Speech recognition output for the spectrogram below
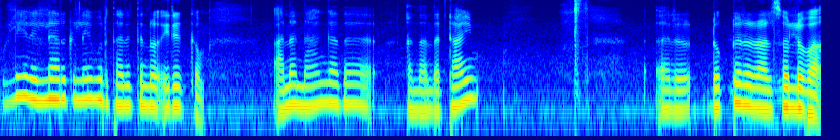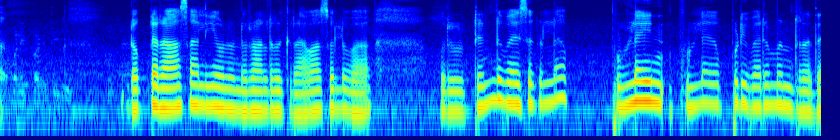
பிள்ளைகள் எல்லாருக்குள்ளேயும் ஒரு தனித்தனம் இருக்கும். ஆனால் நாங்கள் அதை அந்த அந்த டைம் ஒரு டாக்டர் ஒரு ஆள் சொல்லுவா. டாக்டர் ஆசாலியன் ஒரு ஆள் இருக்கிறா அவள் சொல்லுவா ஒரு ரெண்டு வயசுக்குள்ள பிள்ளைன் பிள்ளை எப்படி வருமன்றத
